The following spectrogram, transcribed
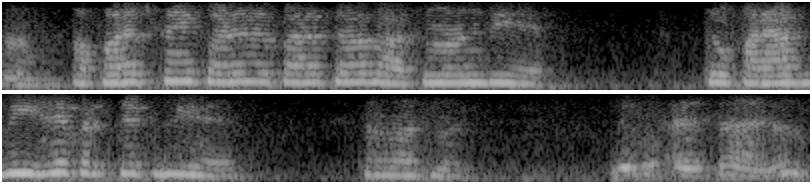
हाँ। और परस में पर आसमान भी है। तो पराग भी है प्रत्येक भी है परमात्मा। देखो ऐसा है ना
